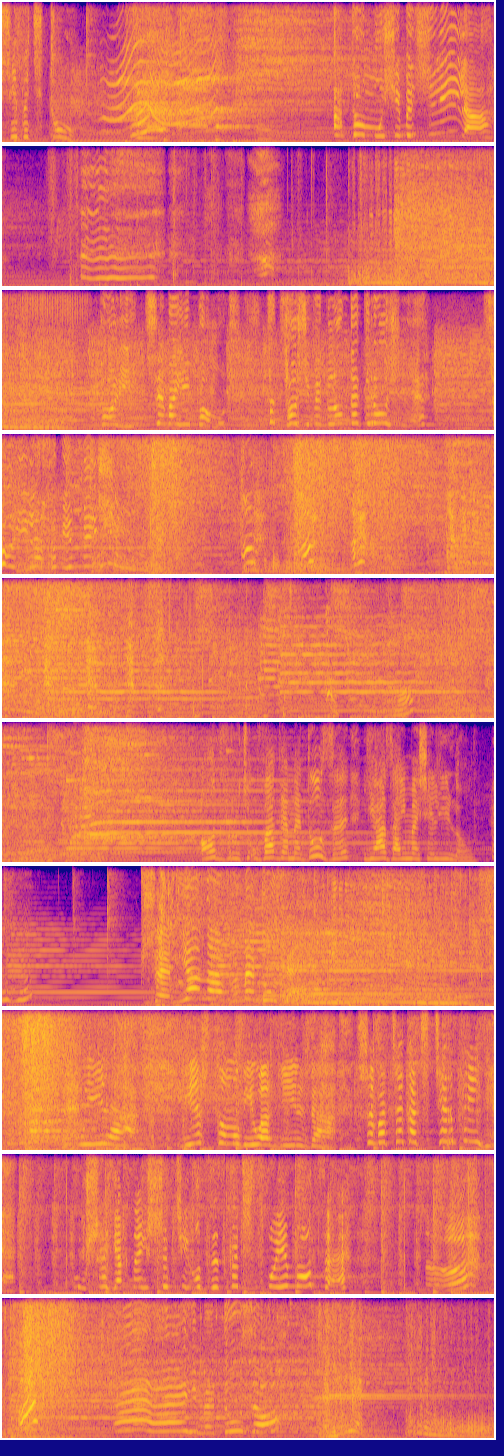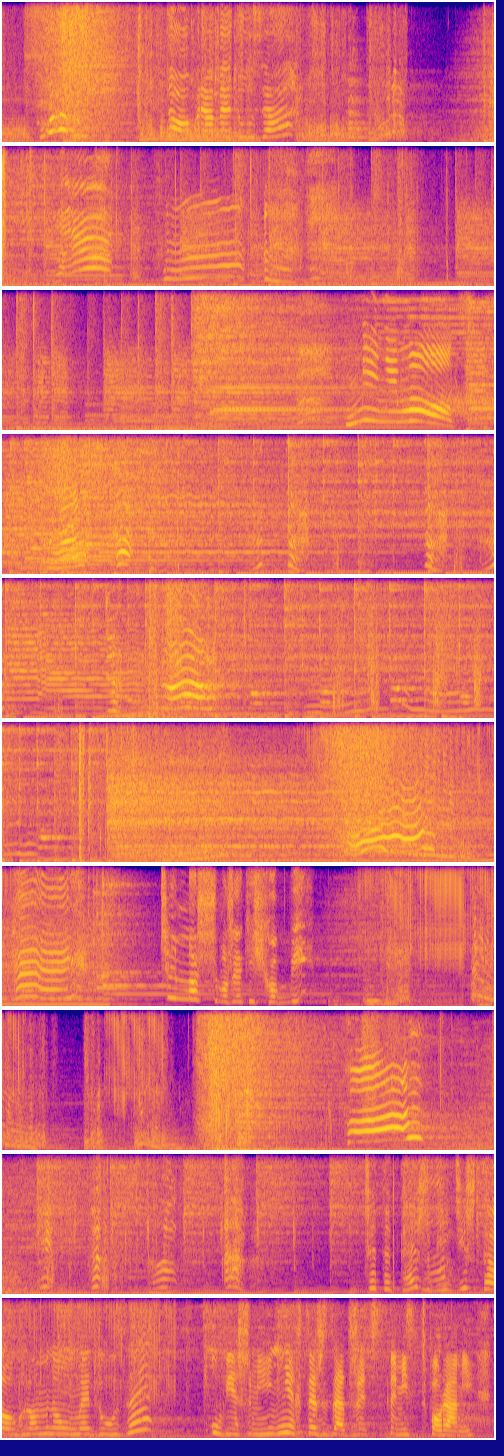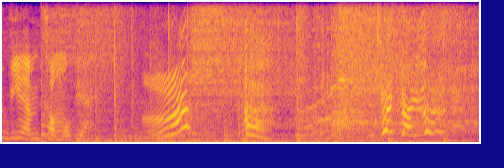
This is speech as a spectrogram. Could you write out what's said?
musi być tu. A to musi być Lila! Poli, trzeba jej pomóc. To coś wygląda groźnie. Co Lila sobie myśli? Odwróć uwagę meduzy, ja zajmę się Lilą. Przemiana w meduzę! Lila, wiesz co mówiła Gilda? Trzeba czekać cierpliwie. Muszę jak najszybciej odzyskać swoje moce. Ugh. Hej, meduzo! Wow! Dobra, meduza. Jakieś hobby? Czy ty też widzisz tę ogromną meduzę? Uwierz mi, nie chcesz zadrzeć z tymi stworami. Wiem, co mówię. Czekaj!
